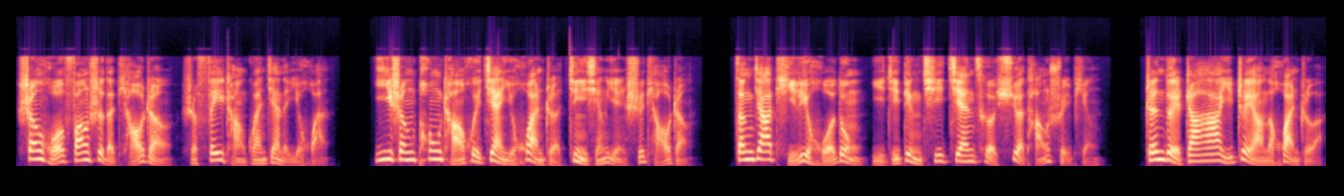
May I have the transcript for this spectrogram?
生活方式的调整是非常关键的一环。医生通常会建议患者进行饮食调整，增加体力活动以及定期监测血糖水平。针对张阿姨这样的患者，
